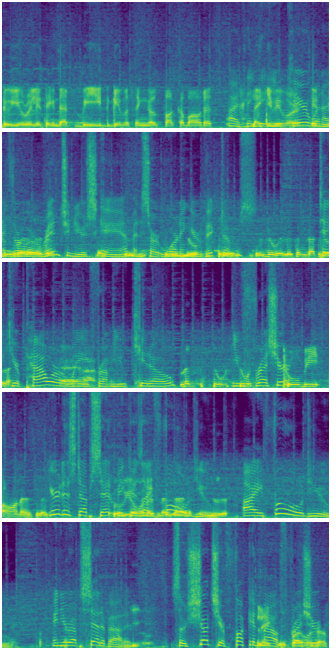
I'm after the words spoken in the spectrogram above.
do you really think that we give a single fuck about it? I think like that if you were, care when I throw a wrench in your scam and start warning you- your victims. Do you really think that Take your power away from you, kiddo. you fresher. To be honest, like You're just upset to be because I honest, like fooled that, you. you- I fooled you. And you're upset about it. So shut your fucking Like, mouth, if I was Fresher,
